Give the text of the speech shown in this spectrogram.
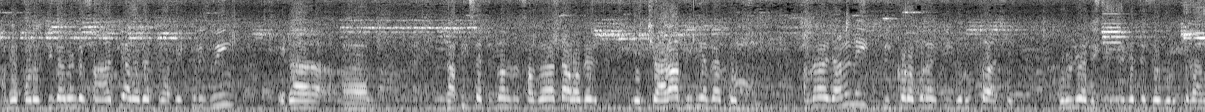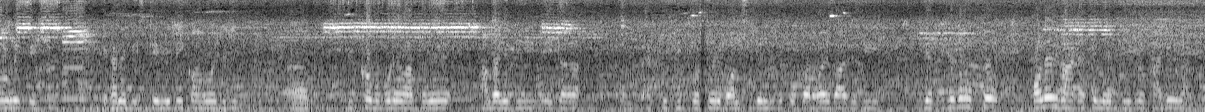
আমরা ফরেস্ট ডিপার্টমেন্টের সাহায্যে আমাদের ট্রাফিক পুলিশ উইং এটা ট্রাফিক সচেতনতা সাধারণত আমাদের যে চারা পিড়ি আমরা করছি আপনারা জানেন এই বৃক্ষরোপণের কী গুরুত্ব আছে পুরুলিয়া ডিস্ট্রিক্টের ক্ষেত্রে সেই গুরুত্বটা আরও অনেক বেশি এখানে বৃষ্টি যদি কম হয়, যদি বৃক্ষ মাধ্যমে আমরা যদি এটা একটু ঠিক করতে বন সিজন যদি প্রকার হয় বা যদি যে সমস্ত ফলের গাছ আছে মেন যেগুলো কাজেও লাগবে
